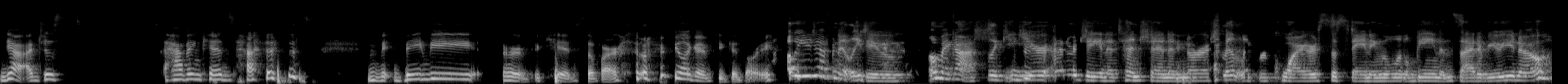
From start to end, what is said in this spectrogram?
yeah i'm just having kids has made me or a kid so far. I feel like i have two kids already. Oh you definitely do. Oh my gosh like your energy and attention and nourishment like requires sustaining the little bean inside of you you know?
